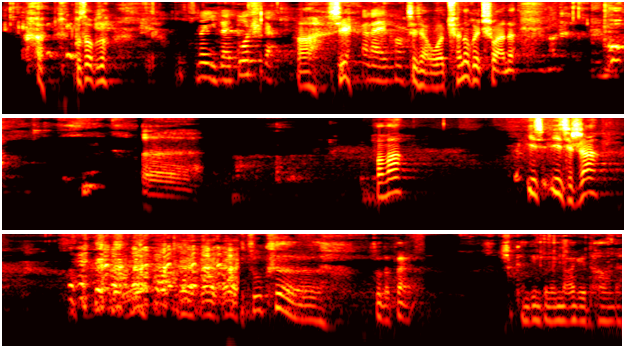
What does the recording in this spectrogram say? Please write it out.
不错不错那你再多吃点，啊，行，再来一口。谢谢，我全都会吃完的。呃，芳芳，一起一起吃啊。租客做的饭是肯定不能拿给他的，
